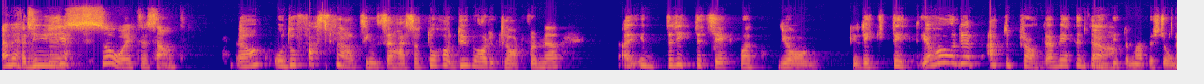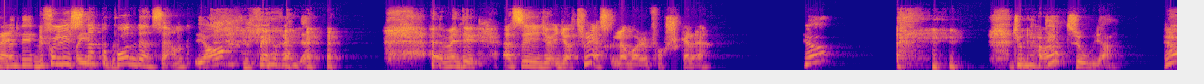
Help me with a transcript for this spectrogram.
Jag vet, det är, det är så intressant. Ja, och då fastnar allting så här så att då har, du har det klart för mig. Jag är inte riktigt säker på att jag riktigt... Jag hörde att du pratade, jag vet inte ja. riktigt om jag förstod. Men det, du får lyssna på podden sen. Ja, du får göra det. men du, alltså, jag, jag, tror jag skulle ha varit forskare. Ja. Jo, men ja. det tror jag. Ja.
